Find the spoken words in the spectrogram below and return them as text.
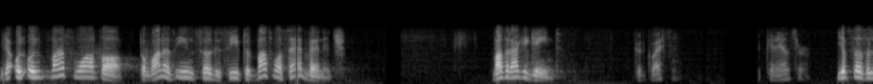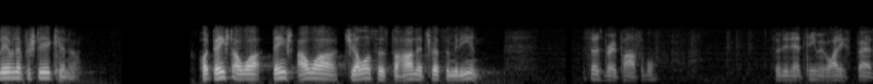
Ja, und, und was war da, da wann es ihn so deceived hat, was war sein Advantage? Was hat er gegained? Good question. You can answer. Ich hab's das Leben nicht verstehen können. Hat denkst aber, denkst aber jealous, dass der Haar nicht schwätze mit ihm? That's very possible. So didn't that seem what if bad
